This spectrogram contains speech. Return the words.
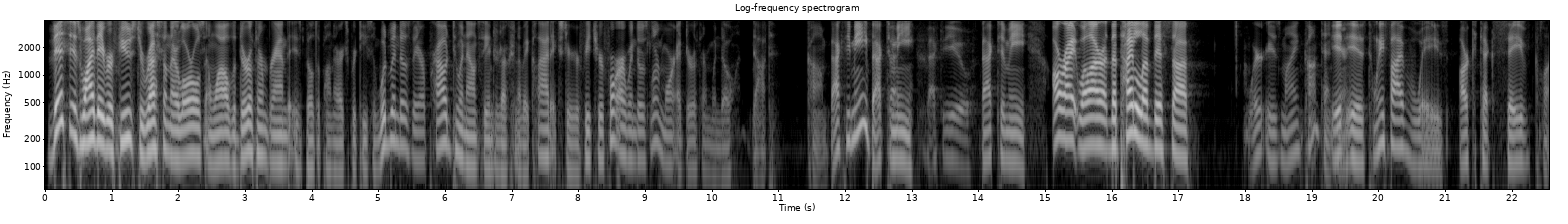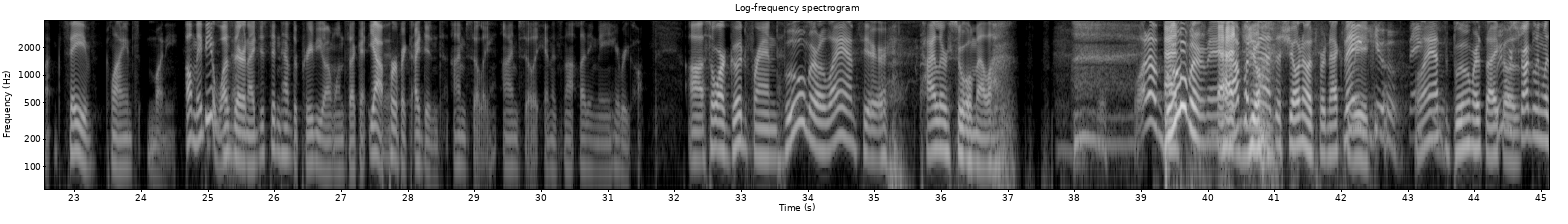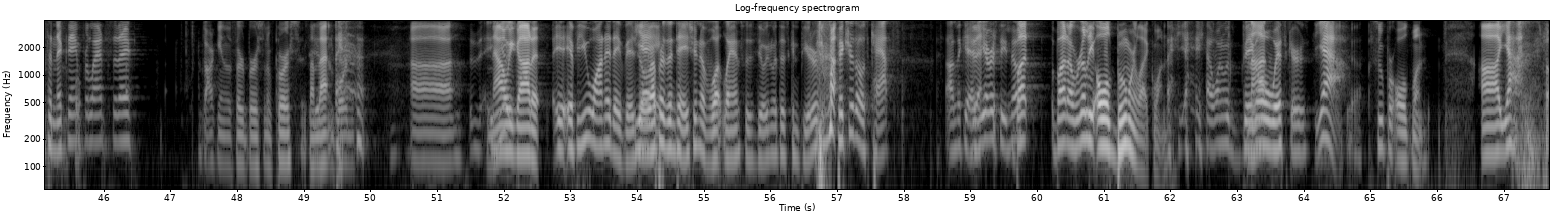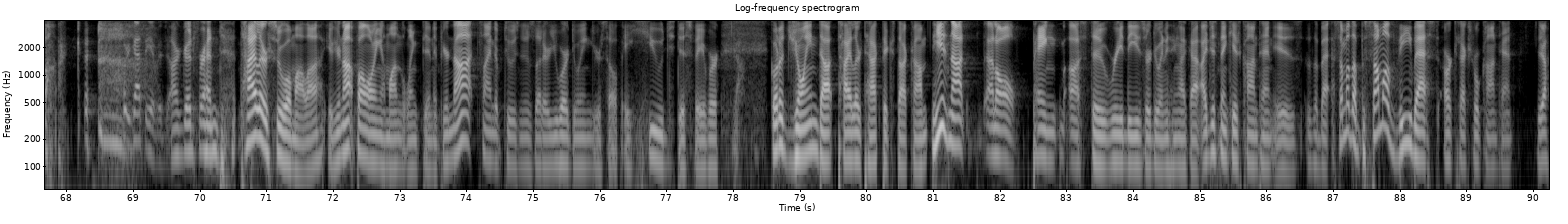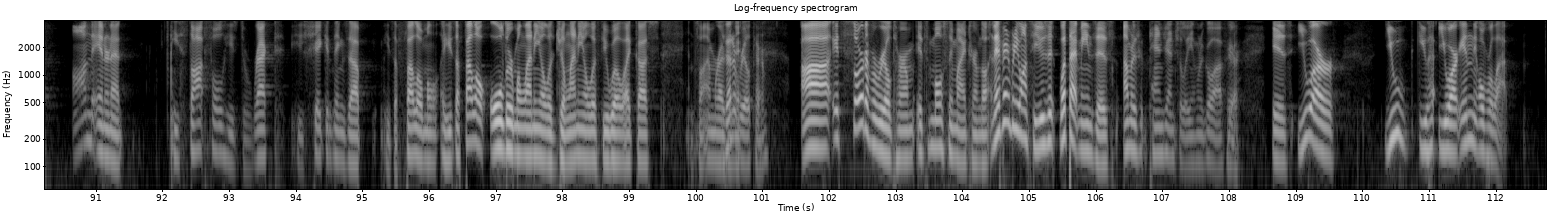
This is why they refuse to rest on their laurels, and while the Duratherm brand is built upon their expertise in wood windows, they are proud to announce the introduction of a clad exterior feature for our windows. Learn more at durathermwindow.com. Back to me, back to me, Back to you. back to me. All right, well, our the title of this, uh, where is my content? It here? is 25 ways architects save cli- save clients money. Oh, maybe it was there, and I just didn't have the preview on one second. Yeah, perfect. I didn't. I'm silly. I'm silly, and it's not letting me. Here we go. Uh, so our good friend Boomer Lance here. Tyler Suomala. What a boomer, man. at I'm putting Jo- that at the show notes for next Thank week. you. Thank Lance you. Boomer We were struggling with a nickname for Lance today. I'm talking in the third person, of course, 'cause I'm that important. Uh, now You- we got it. if you wanted a visual Yay. representation of what Lance was doing with his computer, picture those cats on the. cat. Have you ever seen those? But but a really old boomer like one. yeah, yeah, one with big Not- old whiskers. Yeah, super old one. Uh, yeah. So So we got the image. Up. our good friend Tyler Suomala. If you're not following him on LinkedIn, if you're not signed up to his newsletter, you are doing yourself a huge disfavor. Yeah. Go to join.tylertactics.com. He's not at all paying us to read these or do anything like that. I just think his content is the best. Some of the some of the best architectural content Yeah. on the internet. He's thoughtful. He's direct. He's shaking things up. He's a fellow. He's a fellow older millennial, a millennial, if you will, like us. And so I'm Is that a real term? Uh, it's sort of a real term. It's mostly my term though. And if anybody wants to use it, what that means is I'm gonna tangentially. I'm gonna go off here. Is you are you you you are in the overlap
